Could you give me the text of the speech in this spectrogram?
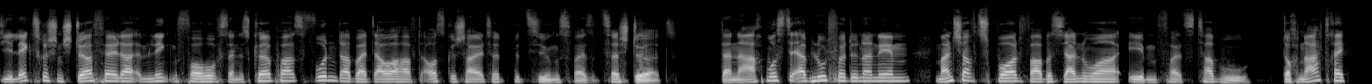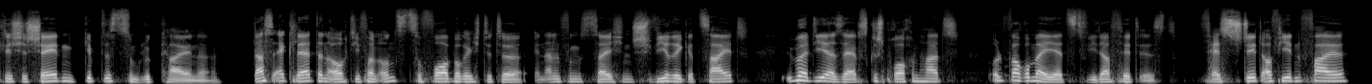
Die elektrischen Störfelder im linken Vorhof seines Körpers wurden dabei dauerhaft ausgeschaltet bzw. zerstört. Danach musste er Blutverdünner nehmen. Mannschaftssport war bis Januar ebenfalls tabu. Doch nachträgliche Schäden gibt es zum Glück keine. Das erklärt dann auch die von uns zuvor berichtete, in Anführungszeichen, schwierige Zeit, über die er selbst gesprochen hat und warum er jetzt wieder fit ist. Fest steht auf jeden Fall,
